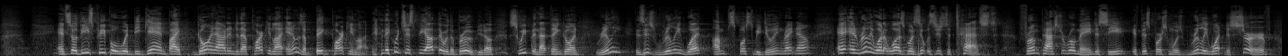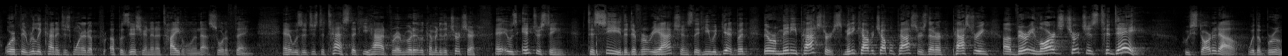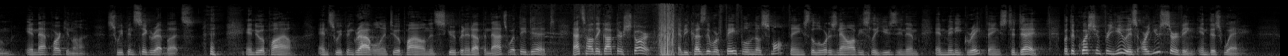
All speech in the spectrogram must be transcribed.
And so these people would begin by going out into that parking lot, and it was a big parking lot. And they would just be out there with a broom, you know, sweeping that thing, going, Really? Is this really what I'm supposed to be doing right now? And, and really, what it was, was it was just a test from Pastor Romaine to see if this person was really wanting to serve or if they really kind of just wanted a, a, position and a title and that sort of thing. And it was just a test that he had for everybody that would come into the church there. And it was interesting to see the different reactions that he would get. But there were many pastors, many Calvary Chapel pastors that are pastoring uh, very large churches today who started out with a broom in that parking lot, sweeping cigarette butts into a pile and sweeping gravel into a pile and then scooping it up. And that's what they did. That's how they got their start. And because they were faithful in those small things, the Lord is now obviously using them in many great things today. But the question for you is are you serving in this way?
